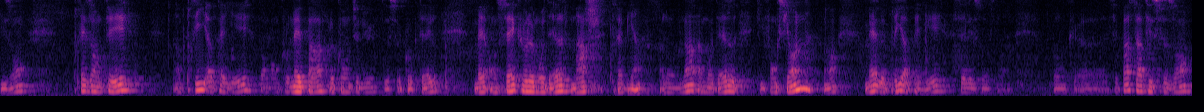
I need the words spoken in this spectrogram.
disons, présenté, un prix à payer, dont on ne connaît pas le contenu de ce cocktail, mais on sait que le modèle marche très bien. Alors on a un modèle qui fonctionne, mais le prix à payer, c'est les sources noires. Donc euh, ce n'est pas satisfaisant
